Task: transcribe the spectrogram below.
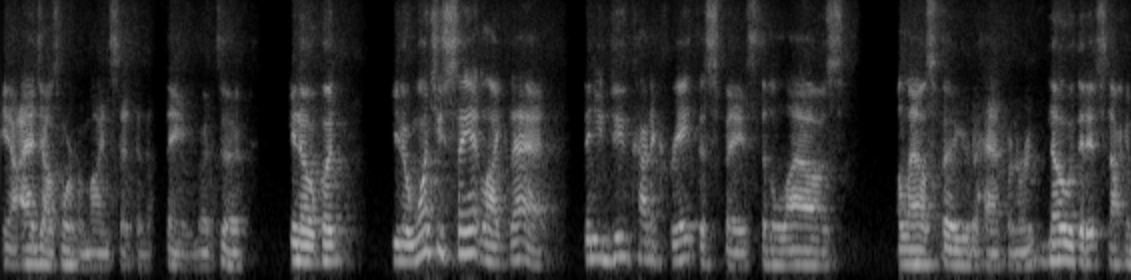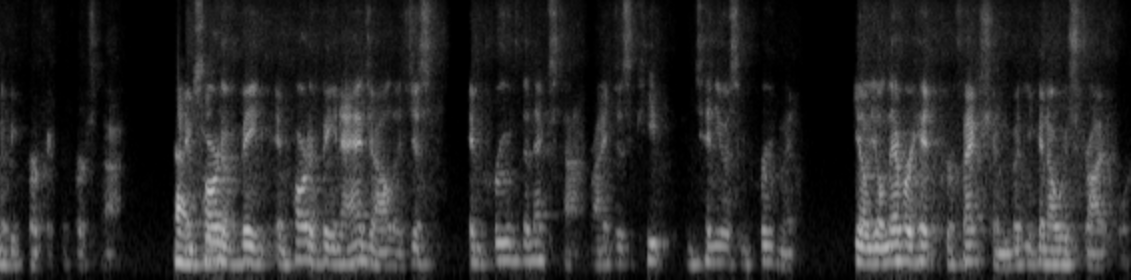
You know, agile is more of a mindset than a thing, but uh, you know, but you know, once you say it like that, then you do kind of create this space that allows allows failure to happen or know that it's not going to be perfect the first time. Absolutely. And part of being and part of being agile is just improve the next time, right? Just keep continuous improvement. You know, you'll never hit perfection, but you can always strive for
